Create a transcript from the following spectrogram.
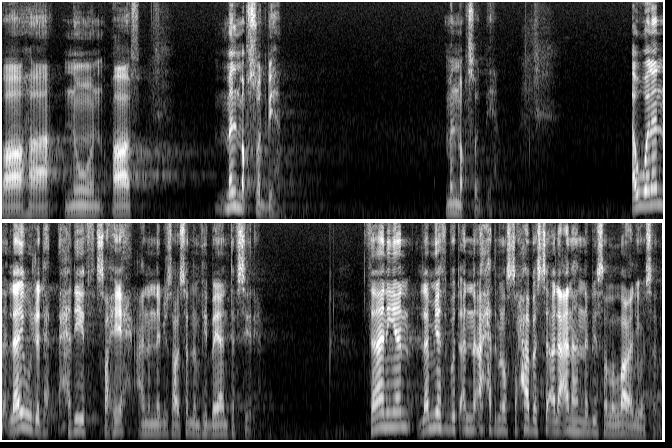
طه نون قاف. ما المقصود بها؟ ما المقصود بها؟ اولا لا يوجد حديث صحيح عن النبي صلى الله عليه وسلم في بيان تفسيره. ثانيا لم يثبت أن أحد من الصحابة سأل عنها النبي صلى الله عليه وسلم.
